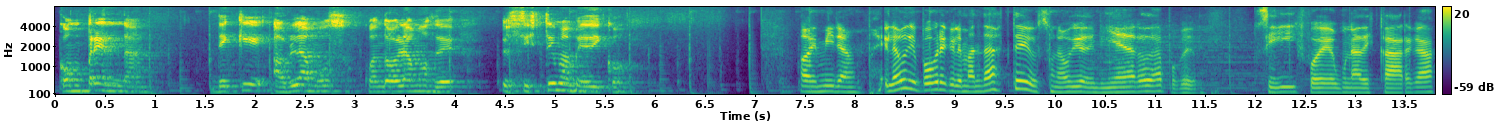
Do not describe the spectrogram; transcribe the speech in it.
comprendan de qué hablamos cuando hablamos de el sistema médico. Ay, mira, el audio pobre que le mandaste es un audio de mierda porque sí, fue una descarga.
